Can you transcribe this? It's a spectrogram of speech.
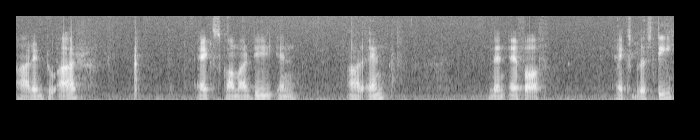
Rn to R, x comma d in Rn, then f of x plus t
